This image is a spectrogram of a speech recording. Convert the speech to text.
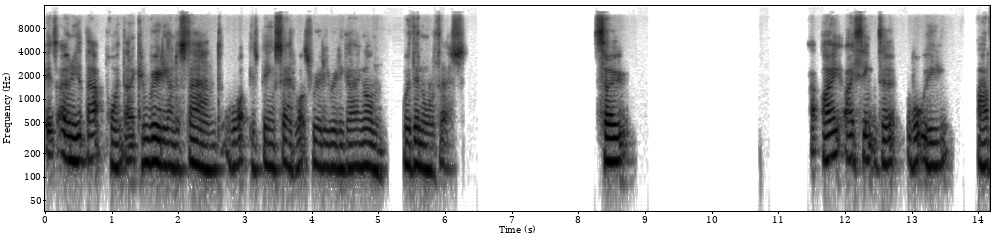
it's only at that point that I can really understand what is being said, what's really, really going on within all of this. So I I think that what we are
